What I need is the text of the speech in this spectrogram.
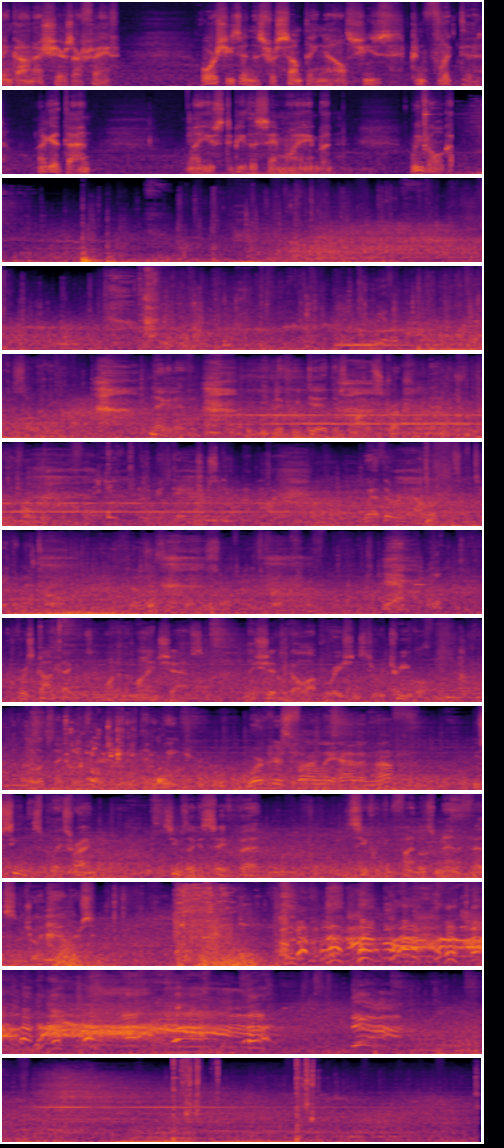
Think Anna shares our faith. Or she's in this for something else. She's conflicted. I get that. I used to be the same way, but we've all got... Negative. Even if we did, there's a lot of structural damage from the revolt. It's gonna be dangerous getting up higher. Weather and elements have taken their toll. So this is what the Soviets broke Yeah. First contact was in one of the mine shafts. and They shifted all operations to retrieval. But it looks like the revolt came within a week. Workers finally had enough? You've seen this place, right? Seems like a safe bet. Let's see if we can find those manifests and join the others.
